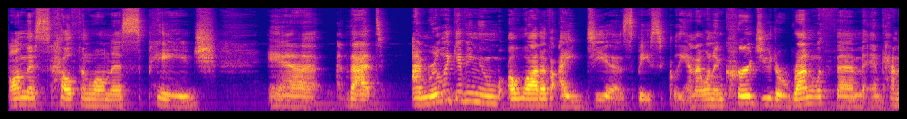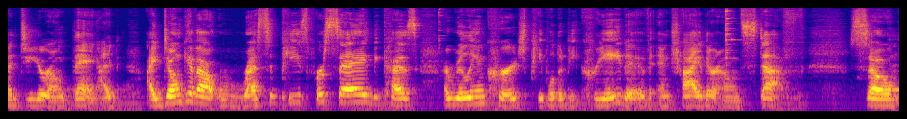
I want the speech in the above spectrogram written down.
on this health and wellness page, and that I'm really giving you a lot of ideas basically, and I want to encourage you to run with them and kind of do your own thing. I I don't give out recipes per se because I really encourage people to be creative and try their own stuff. So,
